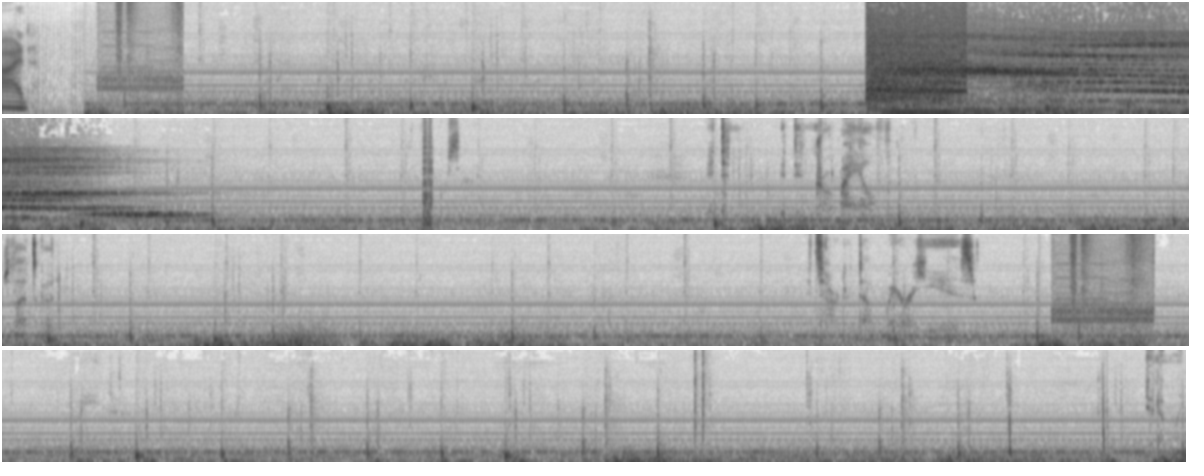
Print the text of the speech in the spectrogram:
Died. It didn't. It didn't drop my health. So that's good. It's hard to tell where he is.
